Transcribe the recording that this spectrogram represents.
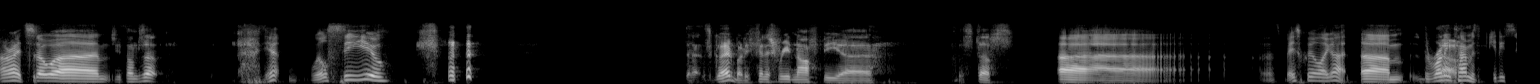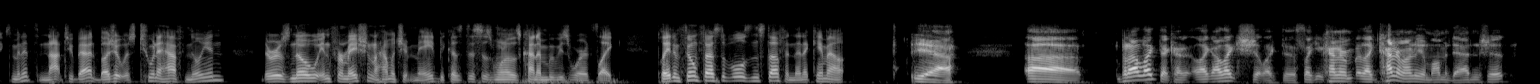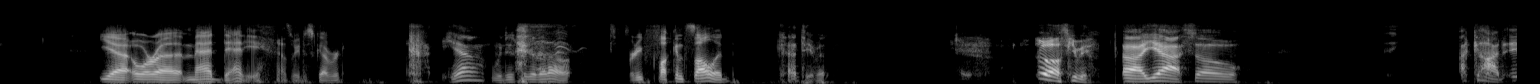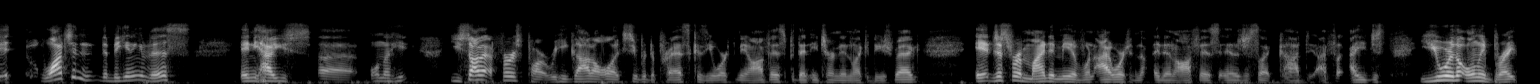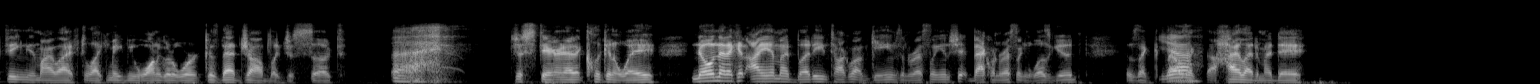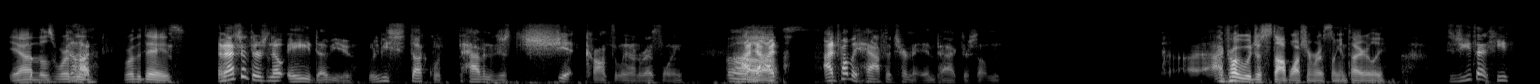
All right, so uh, Two thumbs up. yeah, we'll see you. That's go ahead, buddy. Finish reading off the uh the stuffs. Uh, that's basically all I got. Um, the running Oh. time is 86 minutes, not too bad. Budget was two and a half million. There is no information on how much it made because this is one of those kind of movies where it's like played in film festivals and stuff, and then it came out. Yeah. Uh, but I like that kind of like I like shit like this. Like it kind of like kind of remind me of mom and dad and shit. Yeah, or uh, Mad Daddy, as we discovered. Yeah, we did figure that out. It's pretty fucking solid. God damn it. Oh, excuse me. Uh, yeah. So, uh, God, it, watching the beginning of this and how you, uh, well, no, he, you saw that first part where he got all like super depressed because he worked in the office, but then he turned into like a douchebag. It just reminded me of when I worked in, in an office, and it was just like, God, dude, I, I just, you were the only bright thing in my life to like make me want to go to work because that job like just sucked. Just staring at it, clicking away, knowing that I could IM my buddy and talk about games and wrestling and shit. Back when wrestling was good, it was like that was like the highlight of my day. yeah, those were God. the were the days. Imagine if there's no AEW. Would you be stuck with having to just shit constantly on wrestling? I- Uh, I'd probably have to turn to Impact or something. I probably would just stop watching wrestling entirely. Did you get that Heath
